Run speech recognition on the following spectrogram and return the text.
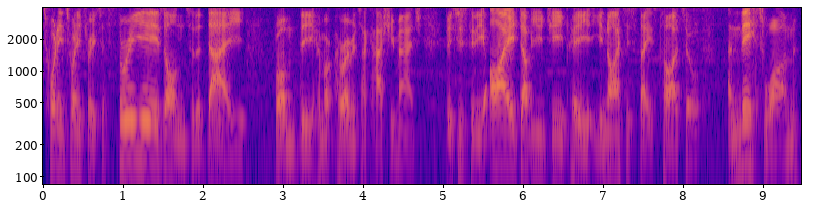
2023. So three years on to the day from the Hiro- Hiromu Takahashi match. This is for the IWGP United States title. And this one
